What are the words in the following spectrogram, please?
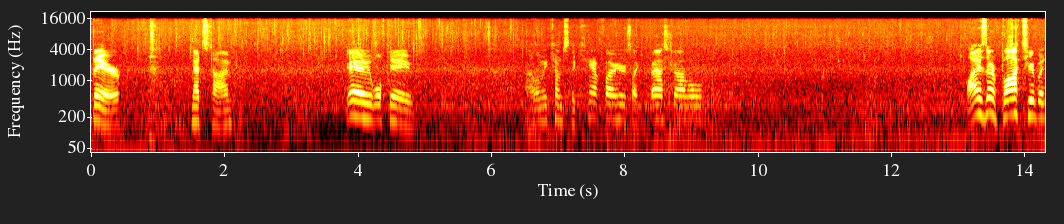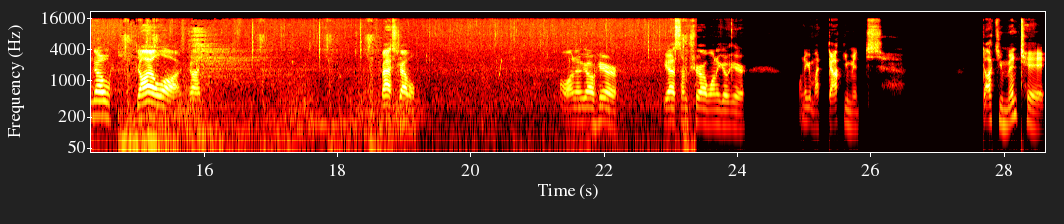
there next time. Yay, wolf cave. Let me come to the campfire here so I can fast travel. Why is there a box here but no dialogue? God. Fast travel. I want to go here. Yes, I'm sure I want to go here. I want to get my document. Documente.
